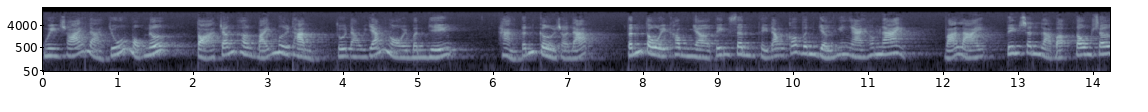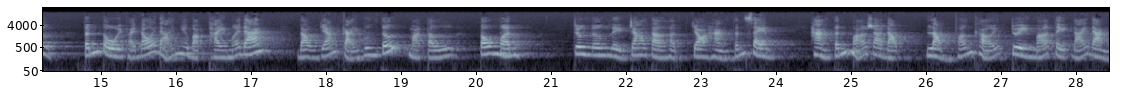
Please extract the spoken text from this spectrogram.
Nguyên soái là chúa một nước Tọa trấn hơn 70 thành, Tôi đâu dám ngồi bình diện. Hàng tính cười rồi đáp Tính tôi không nhờ tiên sinh Thì đâu có vinh dự như ngày hôm nay. Vả lại, tiên sinh là bậc tôn sư. Tính tôi phải đối đãi như bậc thầy mới đáng. Đầu dám cậy vương tước mà tự tôn mình. Trương Lương liền trao tờ hịch cho hàng tính xem. Hàng tính mở ra đọc, Lòng phấn khởi, truyền mở tiệc đãi đằng.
